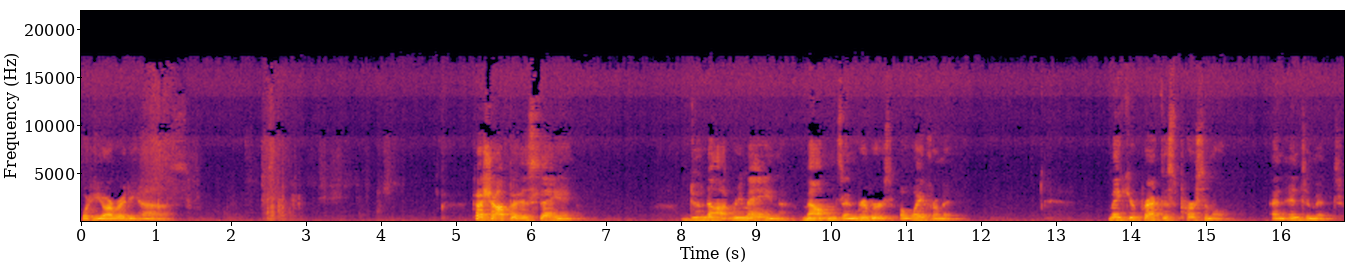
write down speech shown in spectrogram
what he already has. Kashyapa is saying, do not remain mountains and rivers away from it. Make your practice personal and intimate.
